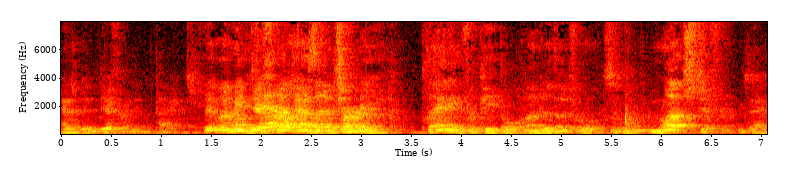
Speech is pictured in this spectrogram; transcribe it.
has been different in the past. It would be different as an attorney planning for people under those rules. Mhm. Much different. Exactly.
